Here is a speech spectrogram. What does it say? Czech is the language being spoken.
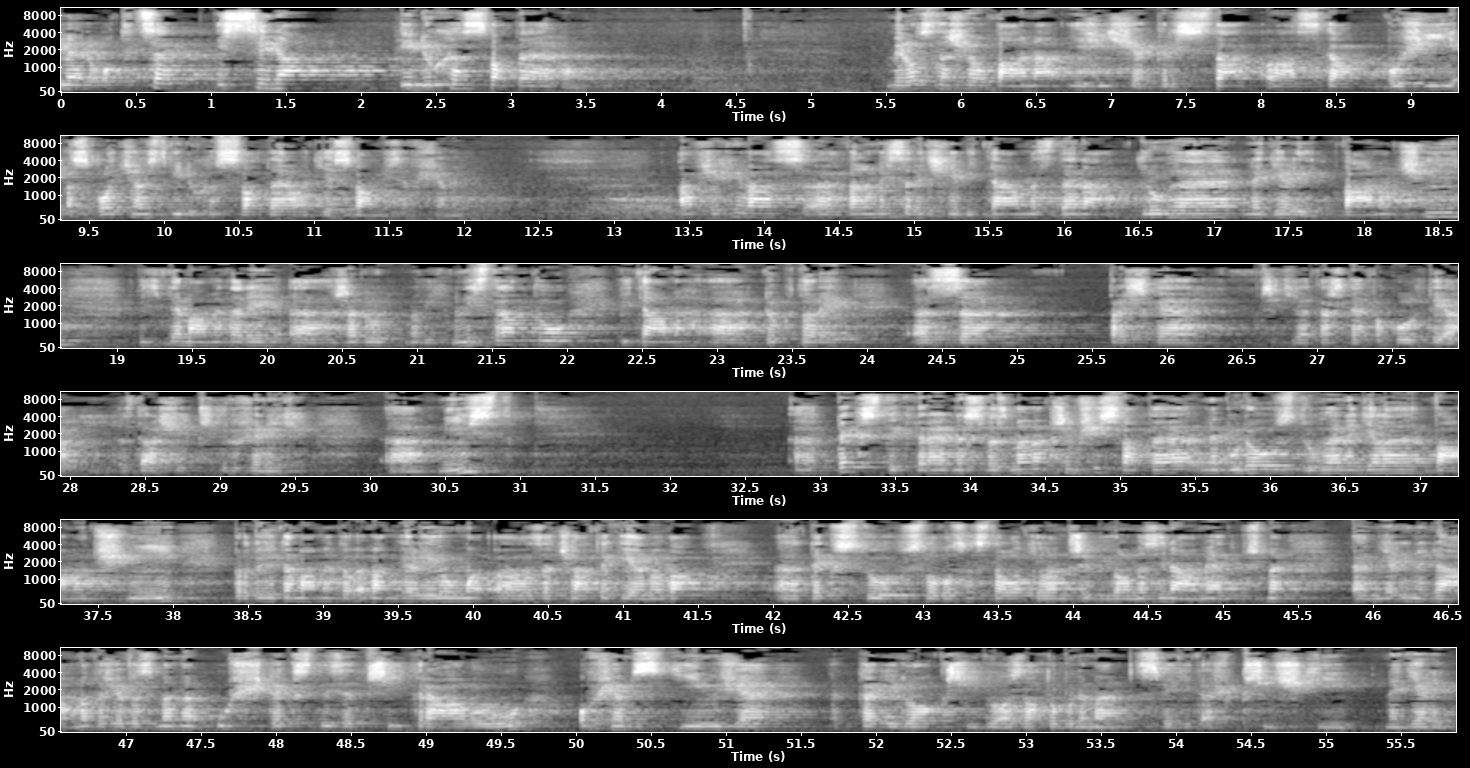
jménu Otce i Syna i Ducha Svatého. Milost našeho Pána Ježíše Krista, láska Boží a společenství Ducha Svatého, ať je s vámi se všemi. A všechny vás eh, velmi srdečně vítám zde na druhé neděli Vánoční. Vidíte, máme tady eh, řadu nových ministrantů. Vítám eh, doktory z Pražské třetí lékařské fakulty a z dalších přidružených míst. Texty, které dnes vezmeme při mši svaté, nebudou z druhé neděle vánoční, protože tam máme to evangelium začátek Janova textu Slovo se stalo tělem, přebýval mezi námi a to jsme měli nedávno, takže vezmeme už texty ze tří králů, ovšem s tím, že kadidlo, křídlo a zlato budeme světit až příští neděli.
